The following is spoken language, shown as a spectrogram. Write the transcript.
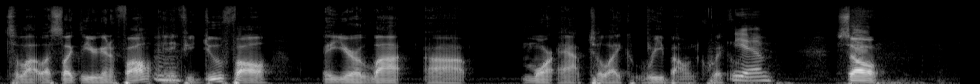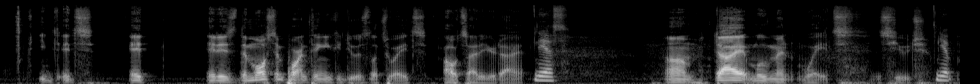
it's a lot less likely you're going to fall. And if you do fall, uh, you're a lot uh, more apt to like rebound quickly. yeah So it, it's it it is the most important thing you can do is lift weights outside of your diet. yes Um, diet, movement, weights is huge. yep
